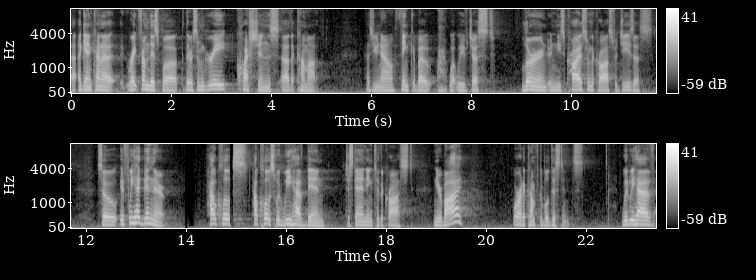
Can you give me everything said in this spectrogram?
uh, again, kind of right from this book, there are some great questions uh, that come up as you now think about what we've just learned in these cries from the cross for Jesus. So if we had been there, how close, how close would we have been to standing to the cross? Nearby or at a comfortable distance? Would we have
